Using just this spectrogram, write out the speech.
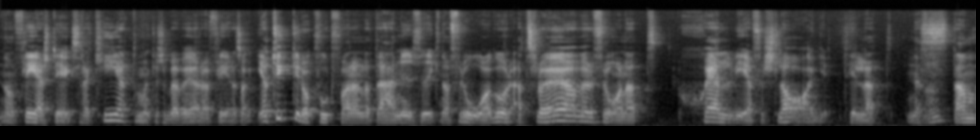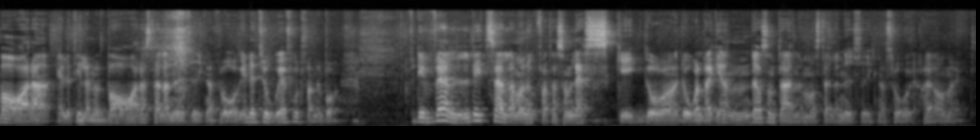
någon flerstegsraket och man kanske behöver göra flera saker. Jag tycker dock fortfarande att det här nyfikna frågor, att slå över från att själv ge förslag till att nästan bara, eller till och med bara ställa nyfikna frågor. Det tror jag fortfarande på. För det är väldigt sällan man uppfattas som läskig och dold agenda och sånt där när man ställer nyfikna frågor, har jag märkt.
